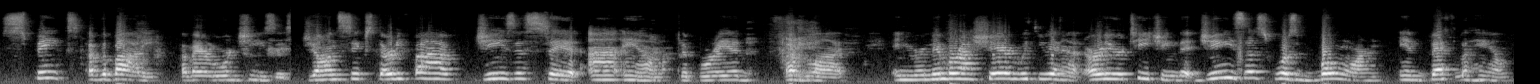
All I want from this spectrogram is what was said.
speaks of the body of our Lord Jesus. John 6:35 Jesus said, "I am the bread of life." And you remember I shared with you in an earlier teaching that Jesus was born in Bethlehem,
